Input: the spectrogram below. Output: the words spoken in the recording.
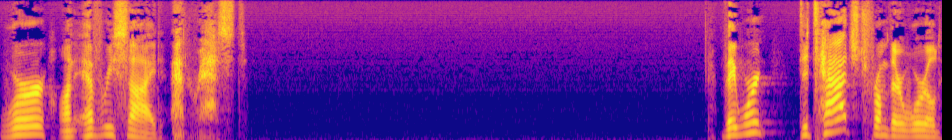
were on every side at rest. They weren't detached from their world,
